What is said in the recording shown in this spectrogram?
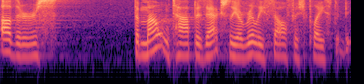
others, the mountaintop is actually a really selfish place to be.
